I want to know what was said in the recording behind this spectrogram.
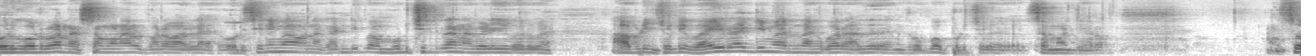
ஒரு கோடி ரூபா நஷ்டமானாலும் பரவாயில்ல. ஒரு சினிமாவை நான் கண்டிப்பாக முடிச்சுட்டு தான் நான் வெளியே வருவேன் அப்படின்னு சொல்லி வைராக்கியமாக இருந்தாங்க பாரு. அது எனக்கு ரொம்ப பிடிச்ச சமாச்சாரம். ஸோ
